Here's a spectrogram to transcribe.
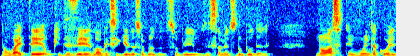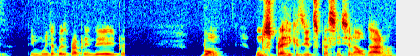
não vai ter o que dizer logo em seguida sobre, sobre os ensinamentos do Buda, né? Nossa, tem muita coisa, tem muita coisa para aprender. Pra... Bom, um dos pré-requisitos para se ensinar o Dharma,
